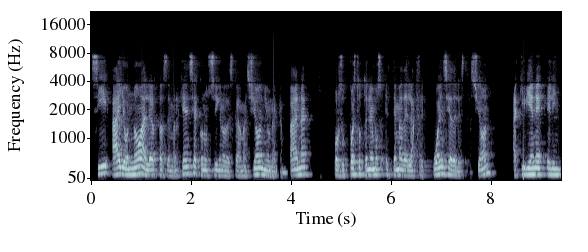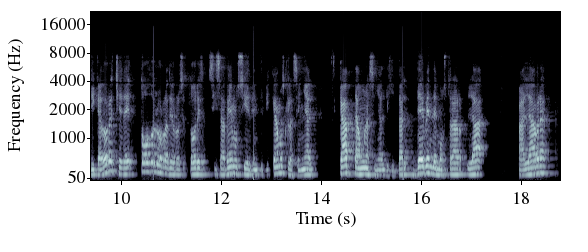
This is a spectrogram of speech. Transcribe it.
si hay o no alertas de emergencia con un signo de exclamación y una campana. Por supuesto, tenemos el tema de la frecuencia de la estación. Aquí viene el indicador HD, todos los radioreceptores, si sabemos, si identificamos que la señal capta una señal digital, deben demostrar la palabra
